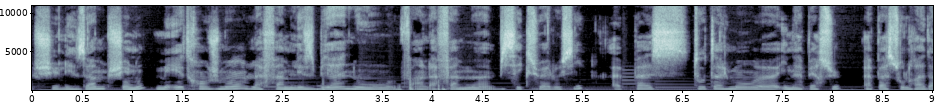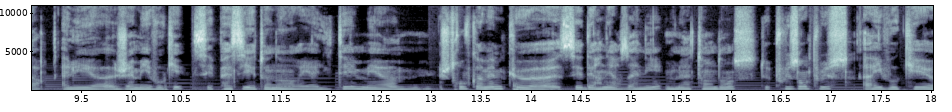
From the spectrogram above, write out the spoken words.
chez les hommes, chez nous. Mais étrangement, la femme lesbienne ou enfin la femme euh, bisexuelle aussi, elle passe totalement euh, inaperçue. Elle passe sous le radar. Elle est jamais évoquée. C'est pas si étonnant en réalité, mais je trouve quand même que ces dernières années, on a tendance de plus en plus à évoquer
